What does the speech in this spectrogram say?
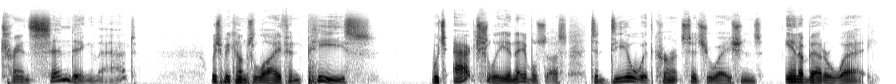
transcending that, which becomes life and peace which actually enables us to deal with current situations in a better way.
